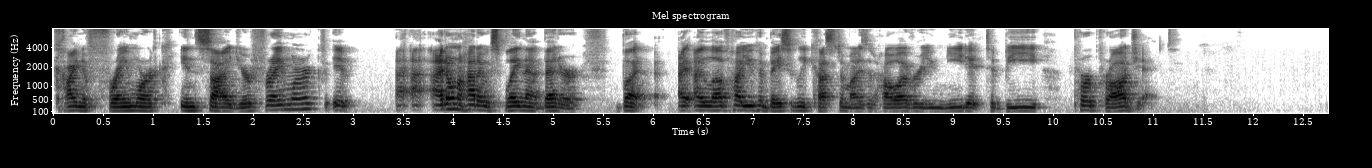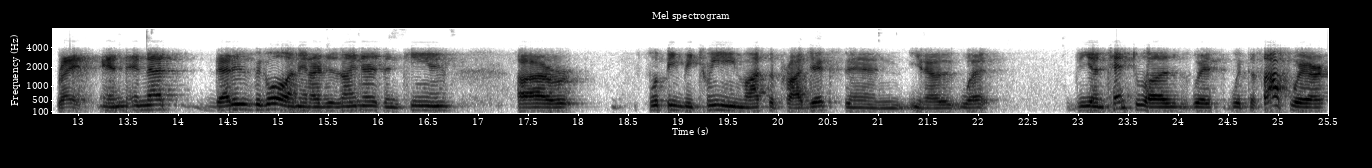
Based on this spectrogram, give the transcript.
kind of framework inside your framework. It I, I don't know how to explain that better, but I, I love how you can basically customize it however you need it to be per project. Right, and and that that is the goal. I mean, our designers and team are flipping between lots of projects, and you know what the intent was with with the software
